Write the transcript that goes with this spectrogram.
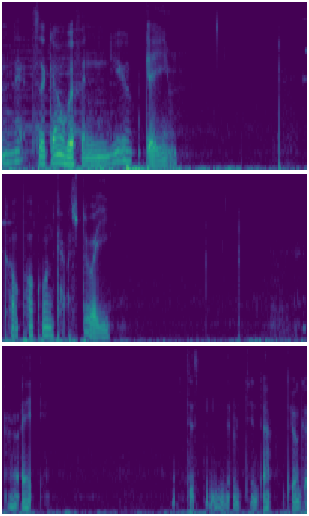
let's go with a new game called Pokemon Castaway. Alright. Just never did that. We go.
